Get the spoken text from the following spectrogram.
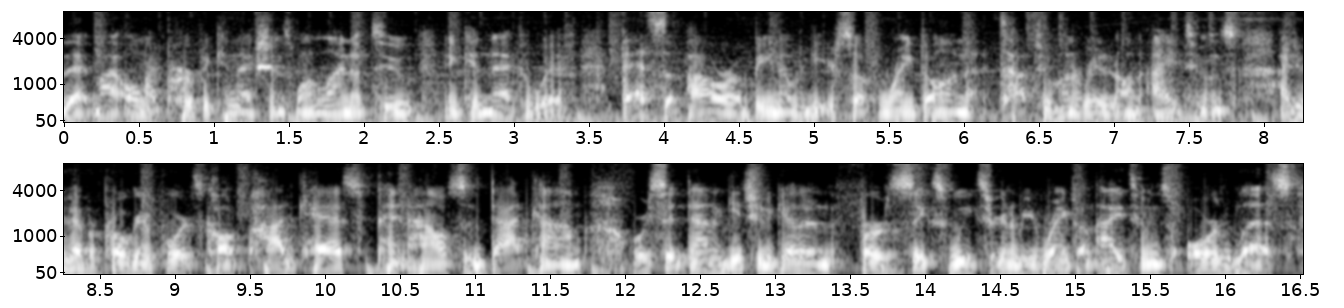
that my all my perfect connections want to line up to and connect with. That's the power of being able to get yourself ranked on top 200 rated on iTunes. I do have a program for it. It's called podcastpenthouse.com where we sit down and get you together in the first six weeks you're going to be ranked on iTunes or less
